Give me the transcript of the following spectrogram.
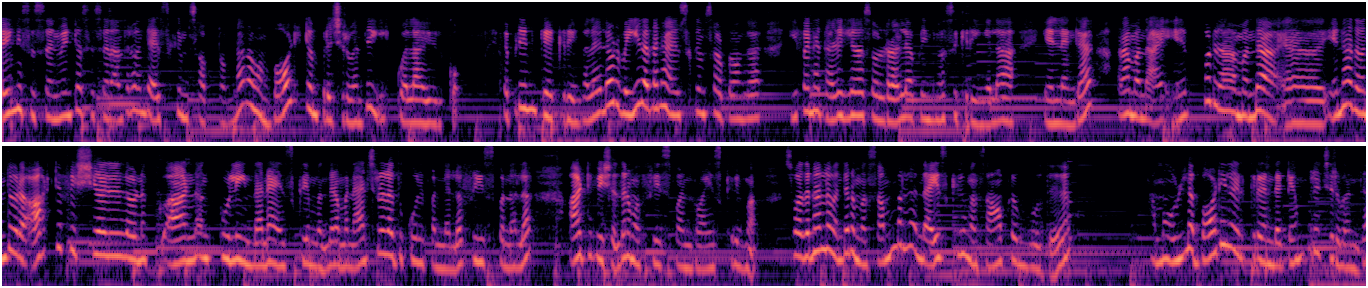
ரெய்னி சீசன் வின்டர் சீசன் அதில் வந்து ஐஸ்கிரீம் சாப்பிட்டோம்னா நம்ம பாடி டெம்பரேச்சர் வந்து ஈக்குவலாக இருக்கும். எப்படின்னு கேட்குறீங்களா எல்லோரும் வெயில தானே ஐஸ்கிரீம் சாப்பிடுவாங்க? இவன் என்ன தலைகளாக சொல்கிறாள் அப்படின்னு யோசிக்கிறீங்களா? இல்லைங்க. நம்ம அந்த எப்படி நம்ம வந்து ஏன்னா அது வந்து ஒரு ஆர்டிஃபிஷியல் ஆன கூலிங் தானே ஐஸ்கிரீம் வந்து. நம்ம நேச்சுரலாக அது கூல் பண்ணலை ஃப்ரீஸ் பண்ணலை ஆர்டிஃபிஷியல் தான் நம்ம ஃப்ரீஸ் பண்ணுறோம் ஐஸ்கிரீமை ஸோ அதனால் வந்து நம்ம சம்மரில் அந்த ஐஸ்கிரீமை சாப்பிடும்போது நம்ம உள்ள பாடியில் இருக்கிற அந்த டெம்பரேச்சர் வந்து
